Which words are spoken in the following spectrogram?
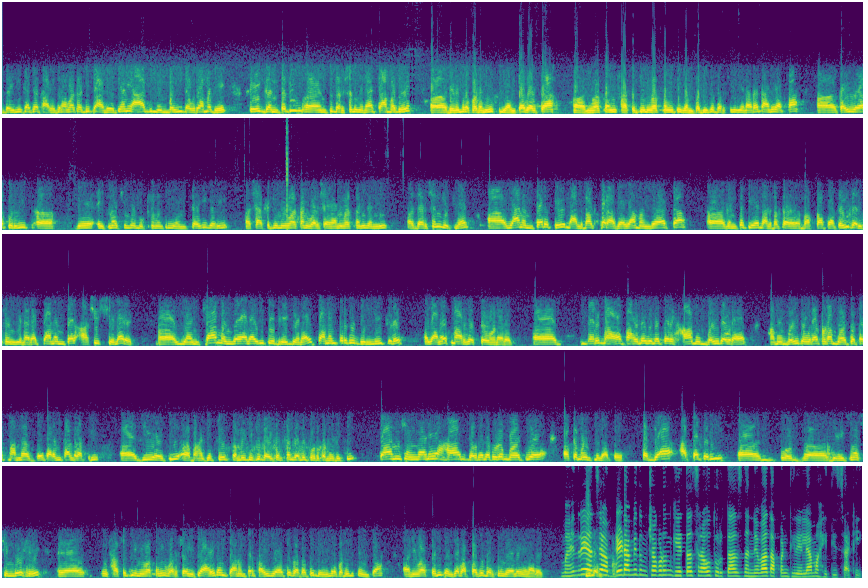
दैनिकाच्या कार्यक्रमासाठी ते आले होते. आणि आज मुंबई दौऱ्यामध्ये ते गणपती यांचं दर्शन घेणार त्यामध्ये देवेंद्र फडणवीस यांच्या घरच्या निवासस्थानी शासकीय निवासस्थानी ते गणपतीचं दर्शन घेणार आहेत. आणि आता काही वेळापूर्वीच जे एकनाथ शिंदे मुख्यमंत्री यांच्याही घरी शासकीय निवासान वर्षा या निवासस्थानी त्यांनी दर्शन घेतलंय. यानंतर ते लालबागचा राजा या मंडळाचा गणपती आहे लालबागचा बाप्पा त्याचंही दर्शन घेणार आहेत. त्यानंतर आशिष शेलार आहेत. यांच्या मंडळालाही ते भेट देणार आहेत. त्यानंतर ते दिल्लीकडे जाण्यास मार्गस्थ होणार आहेत. जर पाहिलं गेलं तर हा मुंबई दौरा आहे. हा मुंबई दौरा थोडा महत्वाचाच मानला जातोय कारण काल रात्री जी आहे ती भाजपची कमिटीची बैठक पण झाली कोर कमिटीची. त्या अनुषंगाने हा दौऱ्याला थोडं महत्त्व आहे असं म्हटलं जातं. सध्या आता तरी एकनाथ शिंदे हे शासकीय निवासस्थानी वर्षा इथे आहेत आणि त्यानंतर काही वेळातच आता ते देवेंद्र फडणवीस यांच्या निवासस्थानी त्यांच्या बाप्पाचं दर्शन घ्यायला येणार आहेत. महेंद्र याचे अपडेट आम्ही तुमच्याकडून घेतच राहू. तुर्तास धन्यवाद आपण दिलेल्या माहितीसाठी.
